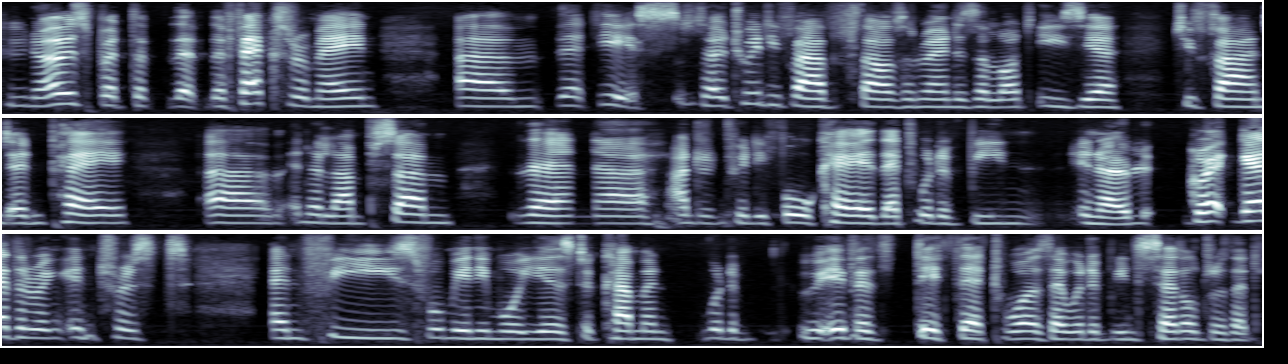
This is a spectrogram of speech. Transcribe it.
Who knows? But the, the, the facts remain um, that yes, so 25,000 Rand is a lot easier to find and pay um, in a lump sum than uh, 124k that would have been, you know, gathering interest and fees for many more years to come and would have whoever debt that was, they would have been settled with it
